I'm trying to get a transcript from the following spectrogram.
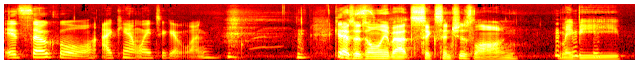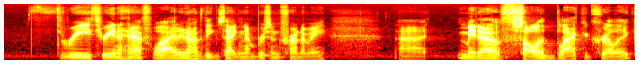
it's so cool. I can't wait to get one. Yeah, so it's only about six inches long, maybe three, three and a half wide. I don't have the exact numbers in front of me. Uh, made out of solid black acrylic,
